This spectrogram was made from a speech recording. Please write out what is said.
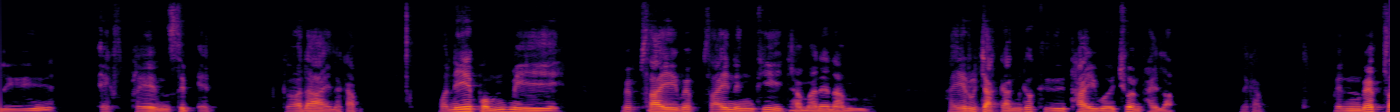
หรือ X-Plane 11 ก็ได้นะครับ วันนี้ผมมีเว็บไซต์เว็บไซต์หนึ่งที่จะมาแนะนำให้รู้จักกันก็คือ Thai Virtual Pilot นะครับ เป็นเว็บไซ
